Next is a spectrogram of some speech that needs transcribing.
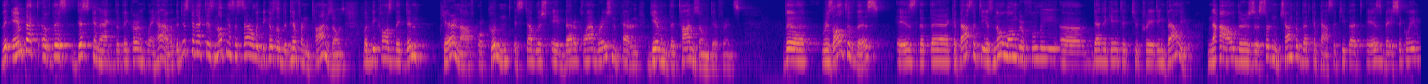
The impact of this disconnect that they currently have, and the disconnect is not necessarily because of the different time zones, but because they didn't care enough or couldn't establish a better collaboration pattern given the time zone difference. The result of this is that their capacity is no longer fully uh, dedicated to creating value. Now there's a certain chunk of that capacity that is basically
